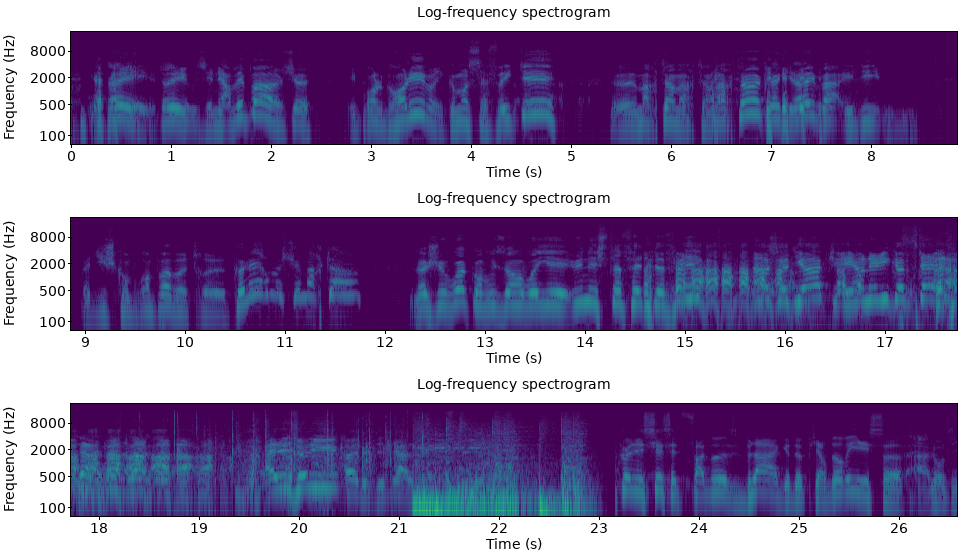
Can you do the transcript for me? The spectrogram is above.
Il dit, attendez, attendez, vous énervez pas. monsieur. Il prend le grand livre, il commence à feuilleter. Euh, Martin, Martin, Martin. Clac, il arrive. Bah, il dit bah, il dit Je comprends pas votre euh, colère, Monsieur Martin. Là, je vois qu'on vous a envoyé une estafette de flics, un zodiaque et un hélicoptère. Elle est jolie. Elle est géniale. Connaissiez cette fameuse blague de Pierre Doris? Allons-y.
